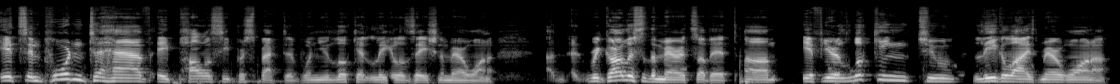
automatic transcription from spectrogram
it's important to have a policy perspective when you look at legalization of marijuana, regardless of the merits of it. Um, if you're looking to legalize marijuana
